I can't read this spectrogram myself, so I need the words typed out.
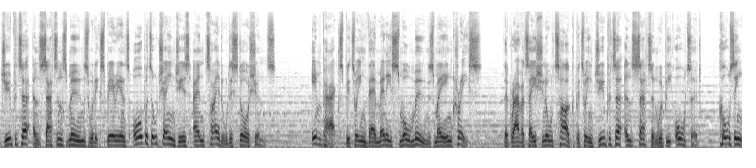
Jupiter and Saturn's moons would experience orbital changes and tidal distortions impacts between their many small moons may increase. The gravitational tug between Jupiter and Saturn would be altered, causing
